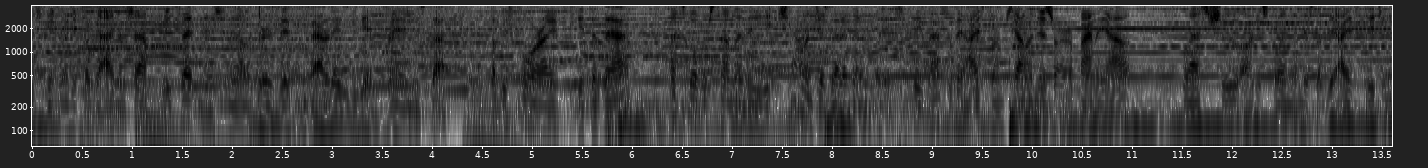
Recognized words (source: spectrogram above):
as we're getting ready for the item shop reset. And as you know, Thursdays and Saturdays we get brand new stuff. But before I get to that, let's go over some of the challenges that have been released. The last of the Ice Storm challenges are finally out. Last two are destroy members of the Ice Legion,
